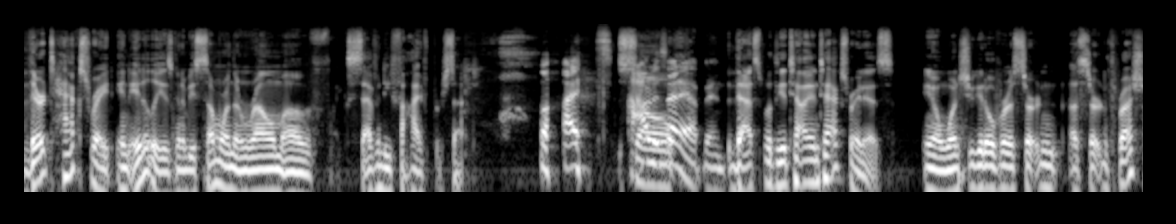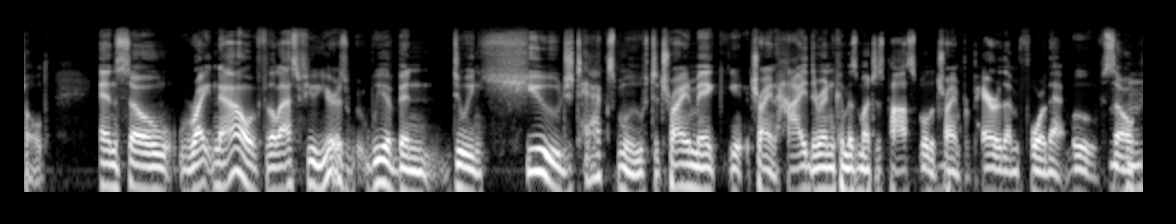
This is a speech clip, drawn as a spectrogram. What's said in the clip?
their tax rate in Italy is going to be somewhere in the realm of like 75%. What? How does that happen? That's what the Italian tax rate is. You know, once you get over a certain a certain threshold. And so right now for the last few years we have been doing huge tax moves to try and make you know, try and hide their income as much as possible to try and prepare them for that move. So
